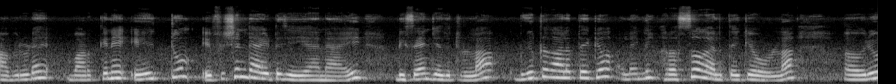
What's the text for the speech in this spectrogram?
അവരുടെ വർക്കിനെ ഏറ്റവും എഫിഷ്യന്റായിട്ട് ചെയ്യാനായി ഡിസൈൻ ചെയ്തിട്ടുള്ള ദീർഘകാലത്തേക്കോ അല്ലെങ്കിൽ ഹ്രസ്വകാലത്തേക്കോ ഉള്ള ഒരു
